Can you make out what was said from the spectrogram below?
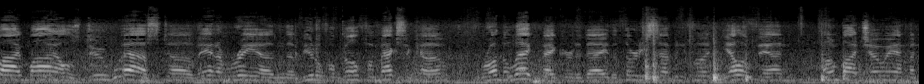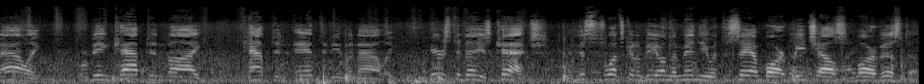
25 miles due west of Anna Maria in the beautiful Gulf of Mexico. We're on the leg maker today, the 37-foot yellowfin owned by Joanne Manali. We're being captained by Captain Anthony Manali. Here's today's catch, and this is what's going to be on the menu at the Sandbar Beach House in Mar Vista.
